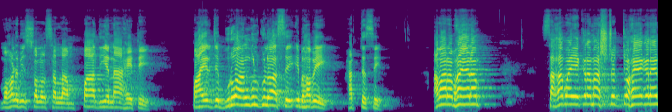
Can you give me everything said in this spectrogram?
মহানবী সাল্লা সাল্লাম পা দিয়ে না হেঁটে পায়ের যে বুড়ো আঙ্গুলগুলো আছে, এভাবে হাঁটতেছে। আমার ভাইয়েরা, সাহাবা একরাম আশ্চর্য হয়ে গেলেন।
